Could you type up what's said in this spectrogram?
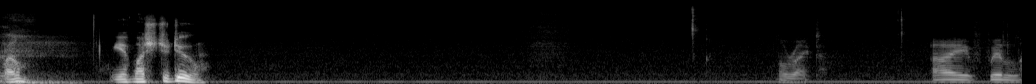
Well, we have much to do. All right. I will.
